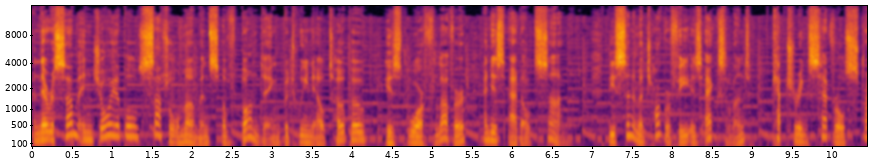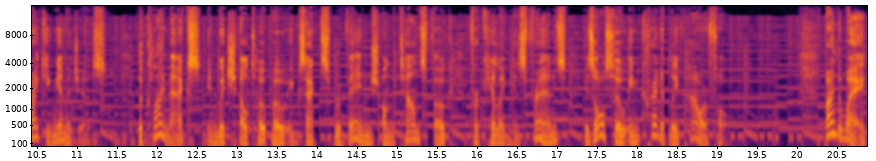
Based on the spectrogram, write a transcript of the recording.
and there are some enjoyable, subtle moments of bonding between El Topo, his dwarf lover, and his adult son. The cinematography is excellent, capturing several striking images. The climax, in which El Topo exacts revenge on the townsfolk for killing his friends, is also incredibly powerful. By the way,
